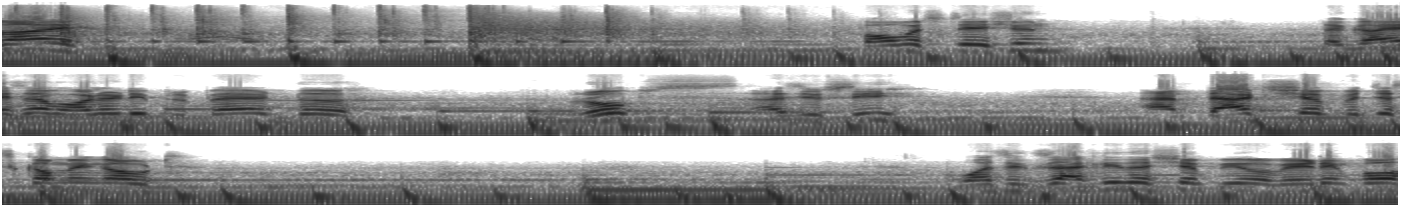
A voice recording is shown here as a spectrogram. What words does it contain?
by. Forward station. The guys have already prepared the ropes as you see and that ship which is coming out was exactly the ship we were waiting for.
